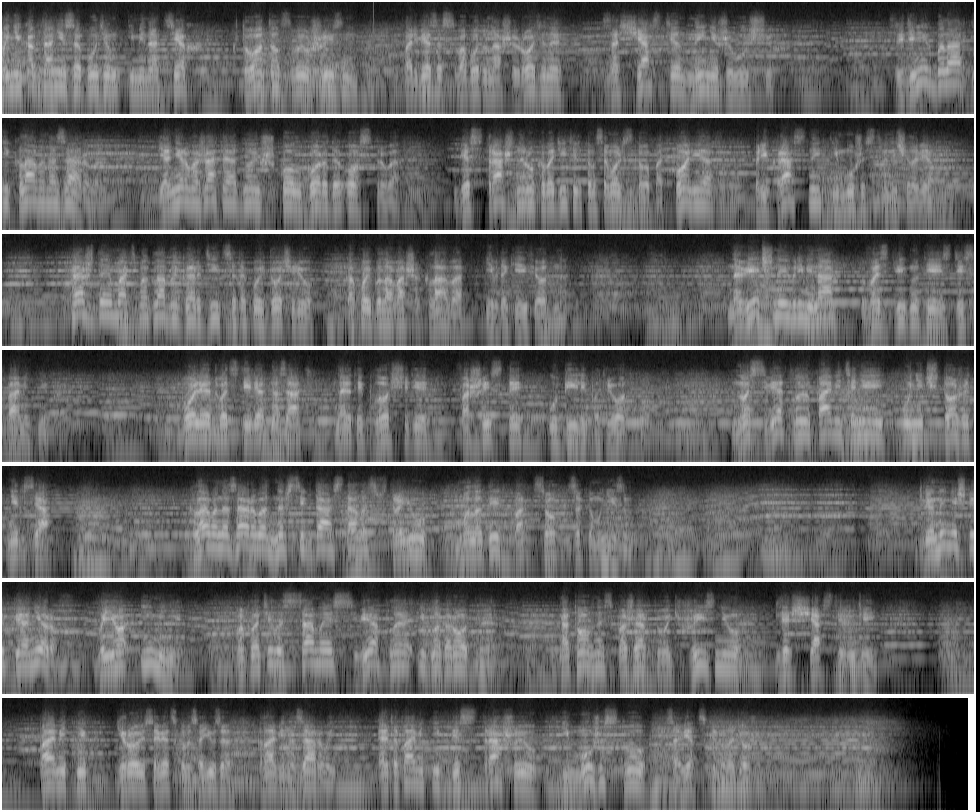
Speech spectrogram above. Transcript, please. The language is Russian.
Мы никогда не забудем имена тех, кто отдал свою жизнь в борьбе за свободу нашей Родины, за счастье ныне живущих. Среди них была и Клава Назарова, пионер-вожатая одной из школ города Острова, бесстрашный руководитель комсомольского подполья, прекрасный и мужественный человек. Каждая мать могла бы гордиться такой дочерью, какой была ваша Клава Евдокия Федоровна. На вечные времена воздвигнут ей здесь памятник. Более 20 лет назад на этой площади фашисты убили патриотку. Но светлую память о ней уничтожить нельзя. Клава Назарова навсегда осталась в строю молодых борцов за коммунизм. Для нынешних пионеров в ее имени воплотилось самое светлое и благородное – готовность пожертвовать жизнью для счастья людей. Памятник герою Советского Союза Клаве Назаровой – это памятник бесстрашию и мужеству советской молодежи.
